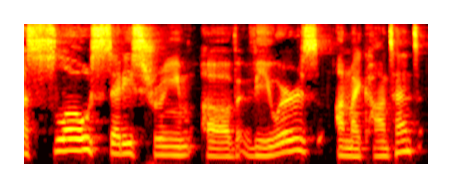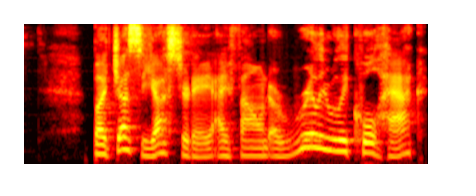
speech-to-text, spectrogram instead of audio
a slow, steady stream of viewers on my content. But just yesterday, I found a really, really cool hack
